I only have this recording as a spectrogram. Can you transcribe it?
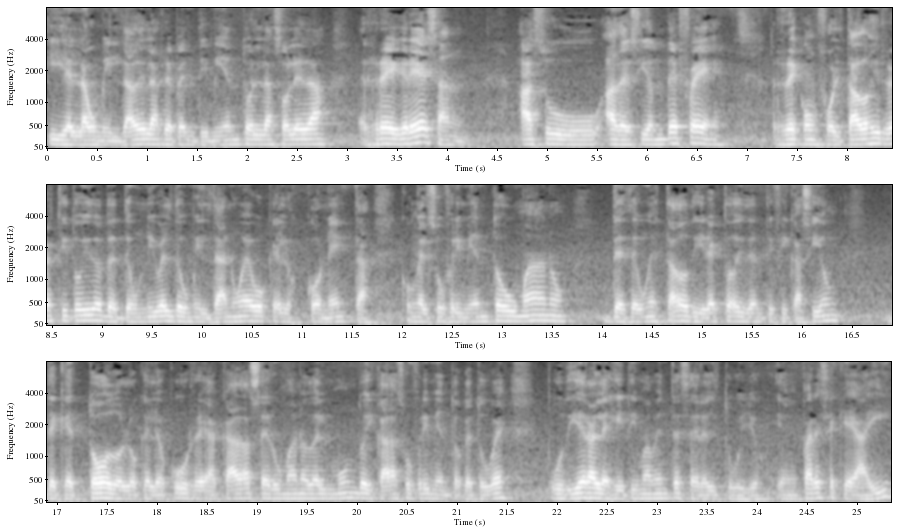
y en la humildad del arrepentimiento en la soledad, regresan a su adhesión de fe reconfortados y restituidos desde un nivel de humildad nuevo que los conecta con el sufrimiento humano desde un estado directo de identificación de que todo lo que le ocurre a cada ser humano del mundo y cada sufrimiento que tú ves pudiera legítimamente ser el tuyo. Y a mí me parece que ahí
